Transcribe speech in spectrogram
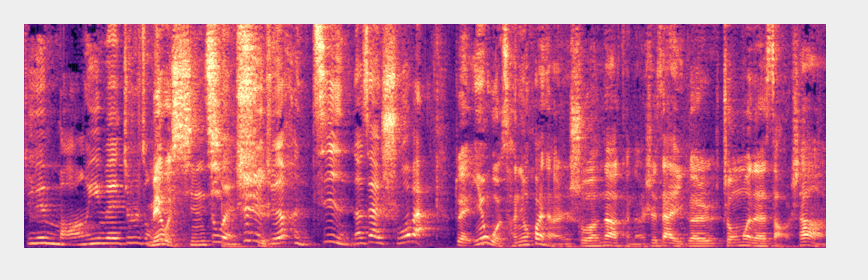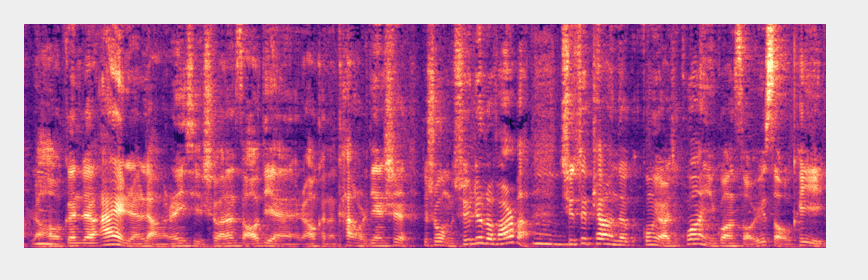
因为忙，因为就是总没有心情对，去甚至觉得很近，那再说吧。对，因为我曾经幻想是说，那可能是在一个周末的早上，然后跟着爱人两个人一起吃完了早点，然后可能看会儿电视，就说我们出去溜溜弯儿吧，嗯去最漂亮的公园去逛一逛，走一走，可以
